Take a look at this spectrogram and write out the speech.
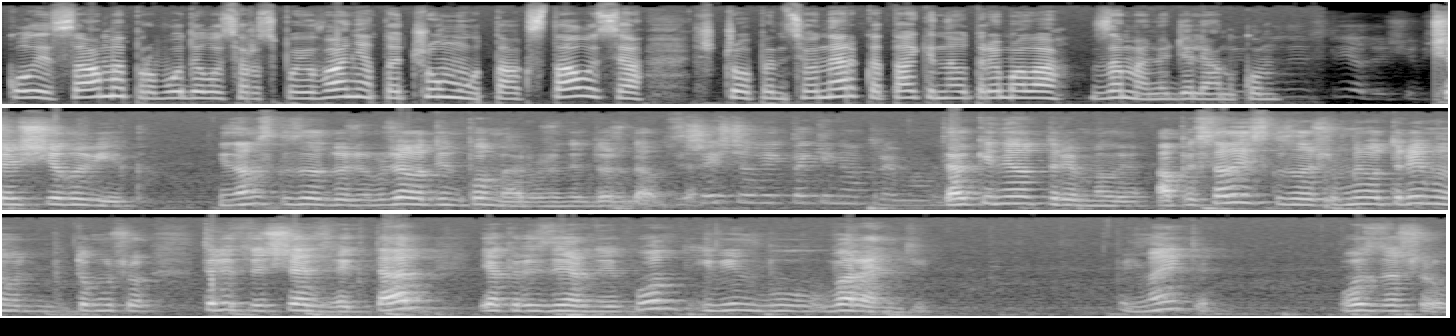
коли саме проводилося розпаювання та чому так сталося, що пенсіонерка так і не отримала земельну ділянку. Шість чоловік. І нам сказали, дуже, вже один помер, вже не дождався. Шість чоловік так і не отримали. Так і не отримали. А писали і сказали, що ми отримаємо, тому що 36 гектар як резервний фонд, і він був в оренді. Понімаєте? Ось за що.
